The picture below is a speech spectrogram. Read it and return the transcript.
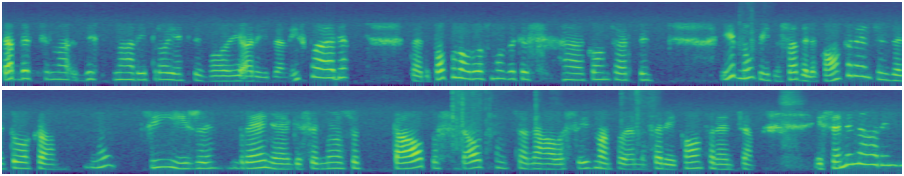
starpdisciplinārie projekti vai arī gan izklaide, tādi populāros mūzikas uh, koncerti. Ir nopietna sadaļa konferences, dēļ to, ka, nu, cīži, brēņēgas ir mūsu telpas, daudzfunkcionālas, izmantojamas arī konferencēm ir semināriem,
